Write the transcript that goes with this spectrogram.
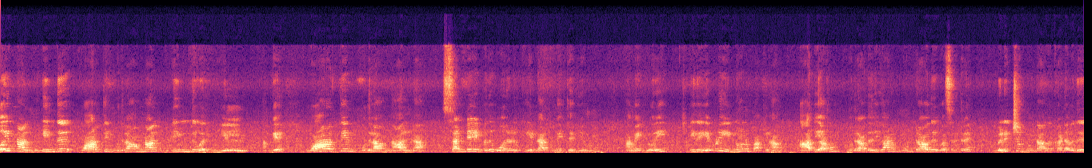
ஓய்வு நாள் முடிந்து வாரத்தின் முதலாம் நாள் முடிந்து வருகையில் அங்கே வாரத்தின் முதலாம் நாள்னா சண்டே என்பது ஓரளவுக்கு எல்லாருக்குமே தெரியும். அமை குளோரி இது எப்படி இன்னொன்னு பார்க்கலாம். ஆதியாகும் முதலாவது அதிகாரம் மூன்றாவது வசனத்தில் வெளிச்சம் உண்டாக கடவுது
